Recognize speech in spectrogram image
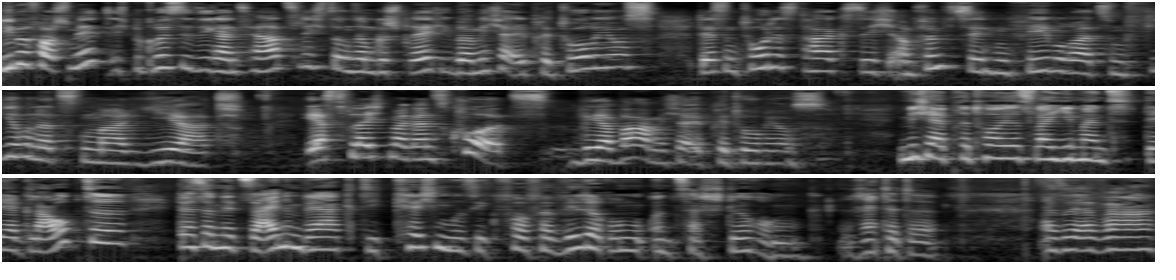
Liebe Frau Schmidt, ich begrüße Sie ganz herzlich zu unserem Gespräch über Michael Pretorius, dessen Todestag sich am 15. Februar zum 400. Mal jährt. Erst vielleicht mal ganz kurz, wer war Michael Pretorius? Michael Pretorius war jemand, der glaubte, dass er mit seinem Werk die Kirchenmusik vor Verwilderung und Zerstörung rettete. Also er war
